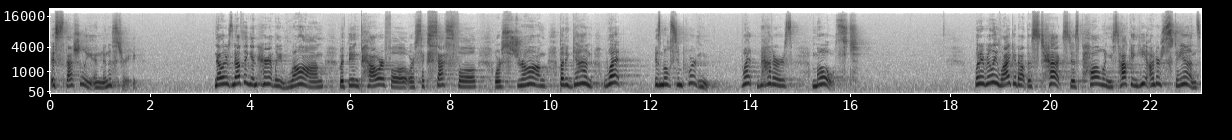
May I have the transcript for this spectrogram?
especially in ministry. Now, there's nothing inherently wrong with being powerful or successful or strong, but again, what is most important? What matters most? What I really like about this text is Paul, when he's talking, he understands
